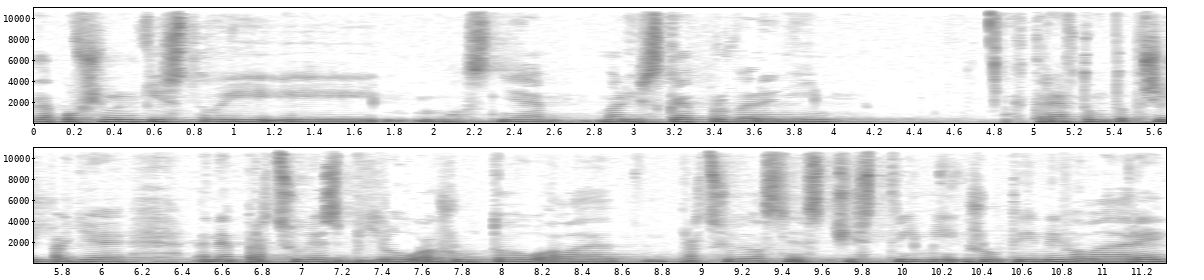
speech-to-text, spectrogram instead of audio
Za povšimnutí stojí i vlastně malířské provedení, které v tomto případě nepracuje s bílou a žlutou, ale pracuje vlastně s čistými žlutými valéry,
